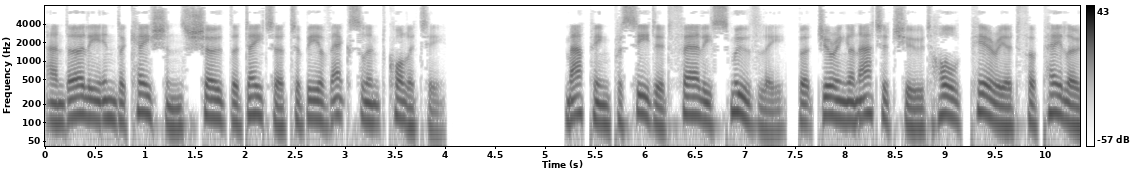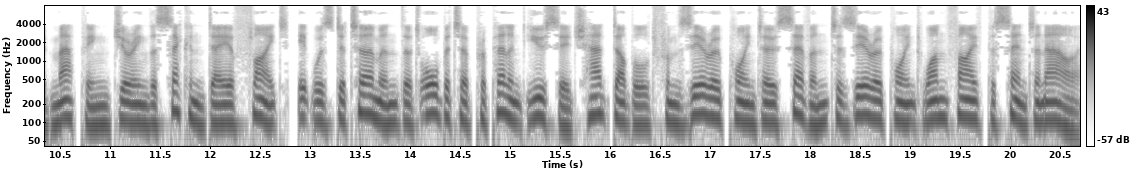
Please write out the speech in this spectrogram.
and early indications showed the data to be of excellent quality. Mapping proceeded fairly smoothly, but during an attitude hold period for payload mapping during the second day of flight, it was determined that orbiter propellant usage had doubled from 0.07 to 0.15% an hour.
